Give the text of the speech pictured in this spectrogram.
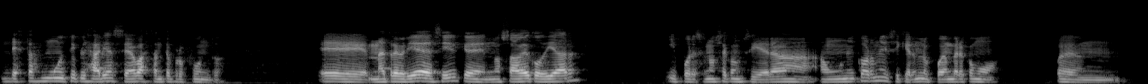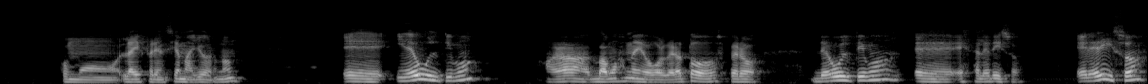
de estas múltiples áreas sea bastante profundo. Eh, me atrevería a decir que no sabe codear y por eso no se considera a un unicornio y si quieren lo pueden ver como, em, como la diferencia mayor, ¿no? Eh, y de último, ahora vamos a medio volver a todos, pero de último eh, está el erizo. El erizo,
